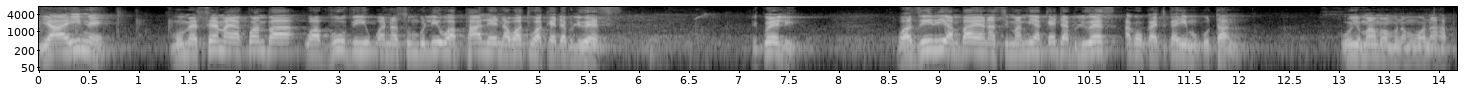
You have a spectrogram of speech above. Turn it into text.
Ya ine, mumesema ya kwamba wavuvi wanasumbuliwa pale na watu wa KWS. Ni kweli? Waziri ambaye anasimamia KWS ako katika hii mkutano. Huyu mama mnamuona hapa.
